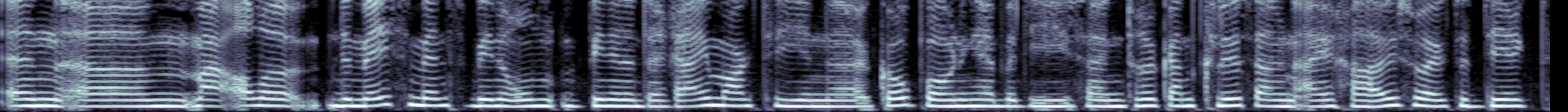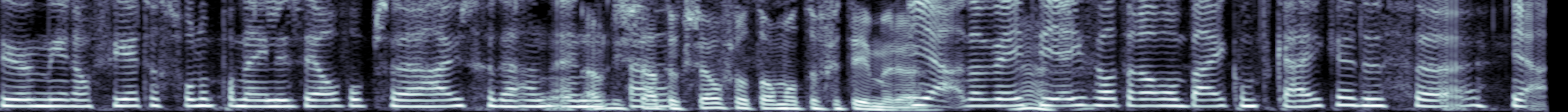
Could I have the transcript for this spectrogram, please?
En, um, maar alle, de meeste mensen binnen, on, binnen de Rijmarkt die een koopwoning hebben, die zijn druk aan het klussen aan hun eigen huis. Zo heeft de directeur meer dan 40 zonnepanelen zelf op zijn huis gedaan. En, nou, die staat ook zelf dat allemaal te vertimmeren. Ja, dan weet hij even wat er allemaal bij komt kijken. Dus ja,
